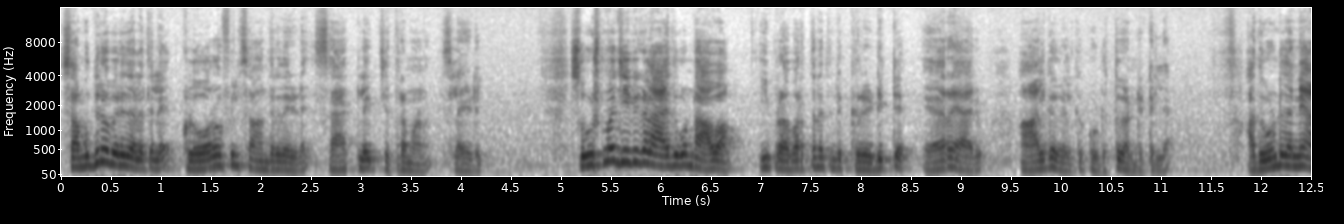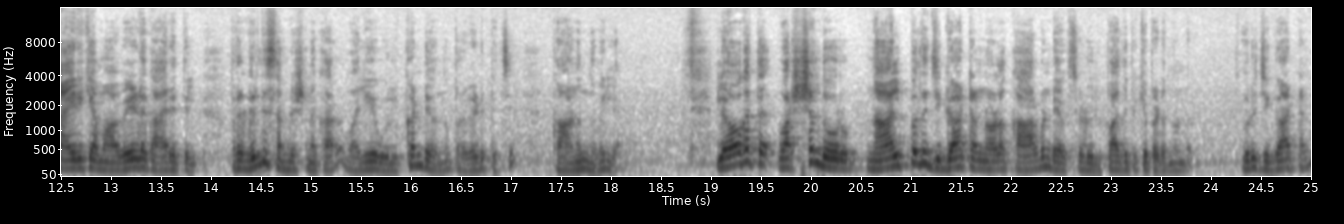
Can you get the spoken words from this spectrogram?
സമുദ്രോപരിതലത്തിലെ ക്ലോറോഫിൽ സാന്ദ്രതയുടെ സാറ്റലൈറ്റ് ചിത്രമാണ് സ്ലൈഡിൽ. സൂക്ഷ്മജീവികളായതുകൊണ്ടാവാം ഈ പ്രവർത്തനത്തിന്റെ ക്രെഡിറ്റ് ഏറെ ആരും ആൽഗകൾക്ക് കൊടുത്തു കണ്ടിട്ടില്ല. അതുകൊണ്ട് തന്നെ ആയിരിക്കാം അവയുടെ കാര്യത്തിൽ പ്രകൃതി സംരക്ഷണക്കാർ വലിയ ഉത്കണ്ഠയൊന്നും പ്രകടിപ്പിച്ച് കാണുന്നുമില്ല. ലോകത്ത് വർഷം തോറും നാൽപ്പത് ജിഗാ ടണ്ണോളം കാർബൺ ഡൈ ഓക്സൈഡ് ഉൽപ്പാദിപ്പിക്കപ്പെടുന്നുണ്ട്. ഒരു ജിഗാ ടൺ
